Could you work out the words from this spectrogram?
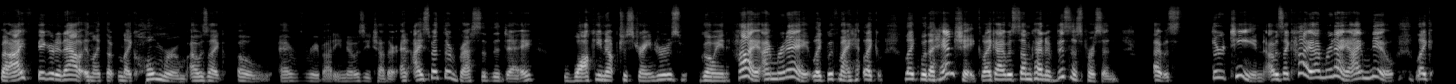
but I figured it out in, like, the like, homeroom. I was like, "Oh, everybody knows each other," and I spent the rest of the day walking up to strangers going, "Hi, I'm Renee," like, with my like like, with a handshake, like I was some kind of business person. I was 13. I was like, "Hi, I'm Renee. I'm new." Like,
